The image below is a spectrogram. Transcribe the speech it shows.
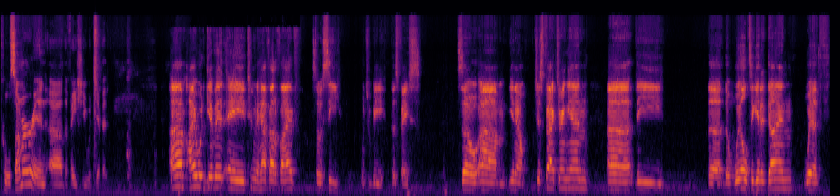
cool summer and uh, the face you would give it. Um, I would give it a two and a half out of five, so a C, which would be this face. So um, you know, just factoring in uh, the the the will to get it done with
